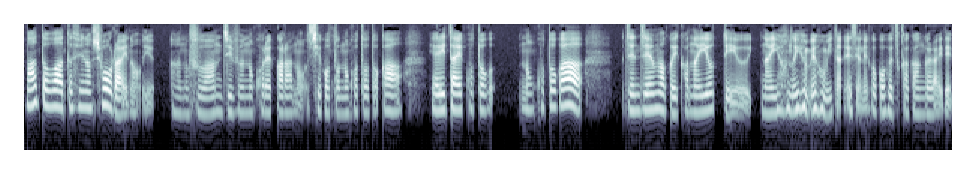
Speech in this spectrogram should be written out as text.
まあ、あとは私の将来のあの不安自分のこれからの仕事のこととかやりたいことのことが全然うまくいかないよっていう内容の夢を見たんですよね。ここ2日間ぐらいで。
